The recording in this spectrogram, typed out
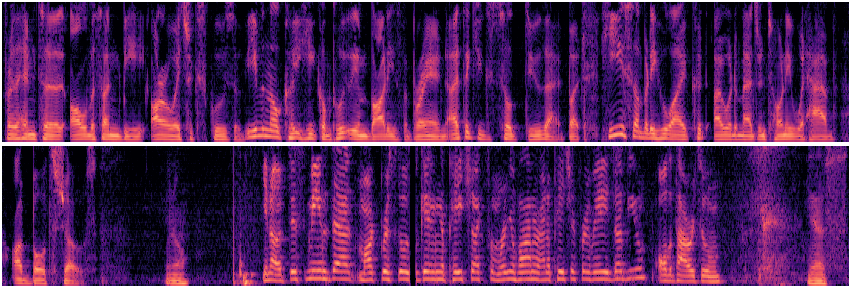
for him to all of a sudden be ROH exclusive. Even though he completely embodies the brand, I think you can still do that. But he's somebody who I could, I would imagine Tony would have on both shows, you know? You know, if this means that Mark Briscoe is getting a paycheck from Ring of Honor and a paycheck from AEW, all the power to him. yes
